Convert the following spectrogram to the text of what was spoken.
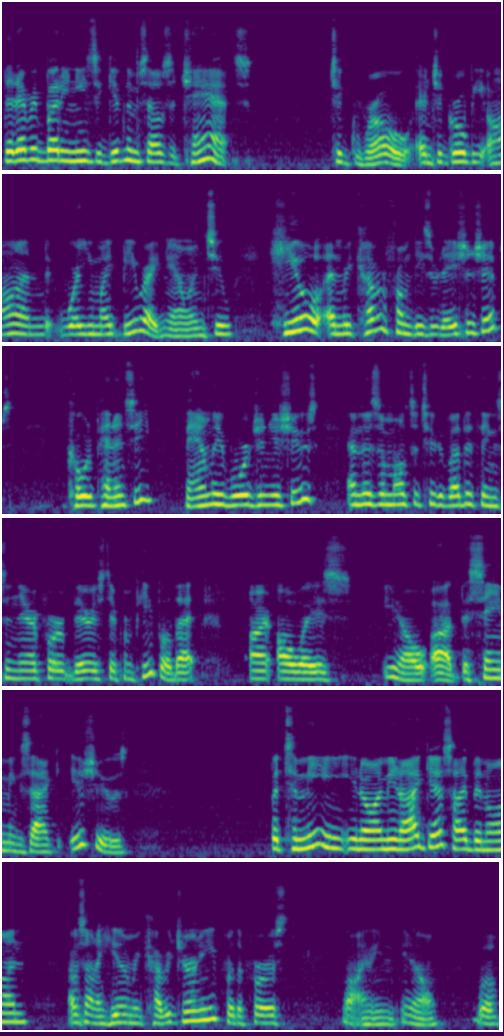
that everybody needs to give themselves a chance to grow and to grow beyond where you might be right now and to heal and recover from these relationships, codependency, family of origin issues, and there's a multitude of other things in there for various different people that aren't always, you know, uh, the same exact issues. But to me, you know, I mean, I guess I've been on, I was on a healing recovery journey for the first, well, I mean, you know, well,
